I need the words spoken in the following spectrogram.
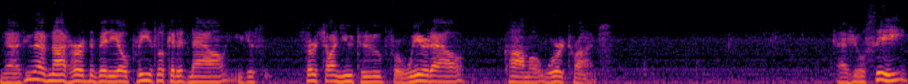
Now, if you have not heard the video, please look at it now. You just search on YouTube for Weird Al, comma, word crimes. As you'll see,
